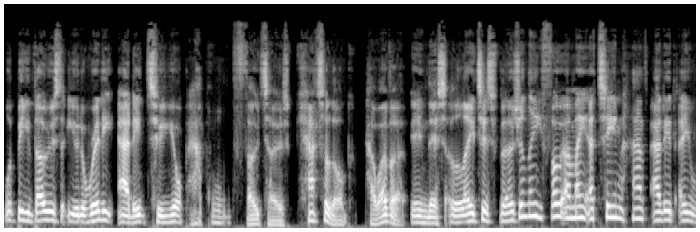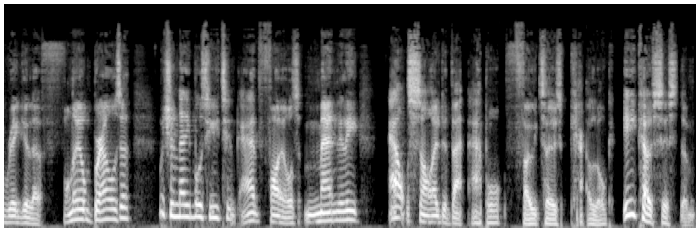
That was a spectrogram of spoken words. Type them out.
would be those that you'd already added to your Apple Photos catalog. However, in this latest version, the Photomator team have added a regular file browser which enables you to add files manually outside of that Apple Photos catalog ecosystem.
